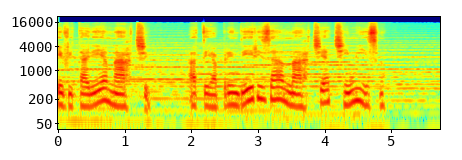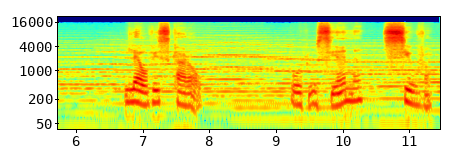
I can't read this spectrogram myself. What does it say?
Evitarei amar-te até aprenderes a amar-te a ti mesmo. Lewis Carroll, por Luciana Silva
